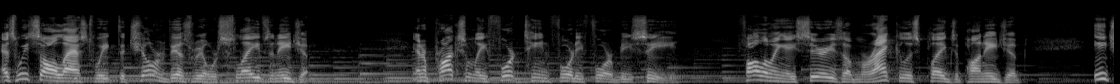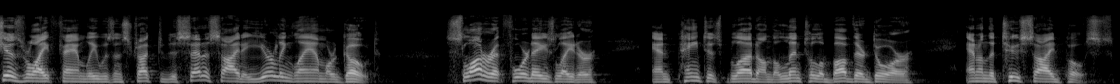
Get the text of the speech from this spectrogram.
As we saw last week, the children of Israel were slaves in Egypt. In approximately 1444 BC, following a series of miraculous plagues upon Egypt, each Israelite family was instructed to set aside a yearling lamb or goat slaughter it four days later, and paint its blood on the lintel above their door and on the two side posts.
